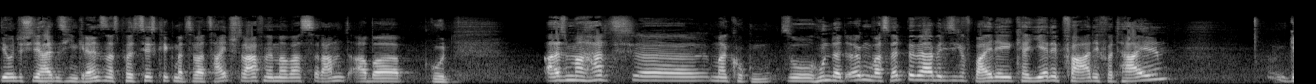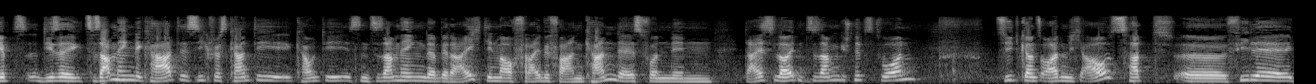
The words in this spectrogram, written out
die Unterschiede halten sich in Grenzen. Als Polizist kriegt man zwar Zeitstrafen, wenn man was rammt, aber gut. Also man hat, äh, mal gucken, so 100 irgendwas Wettbewerbe, die sich auf beide Karrierepfade verteilen. Gibt's diese zusammenhängende Karte, Secret County, County ist ein zusammenhängender Bereich, den man auch frei befahren kann. Der ist von den DICE-Leuten zusammengeschnitzt worden. Sieht ganz ordentlich aus, hat äh, viele,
